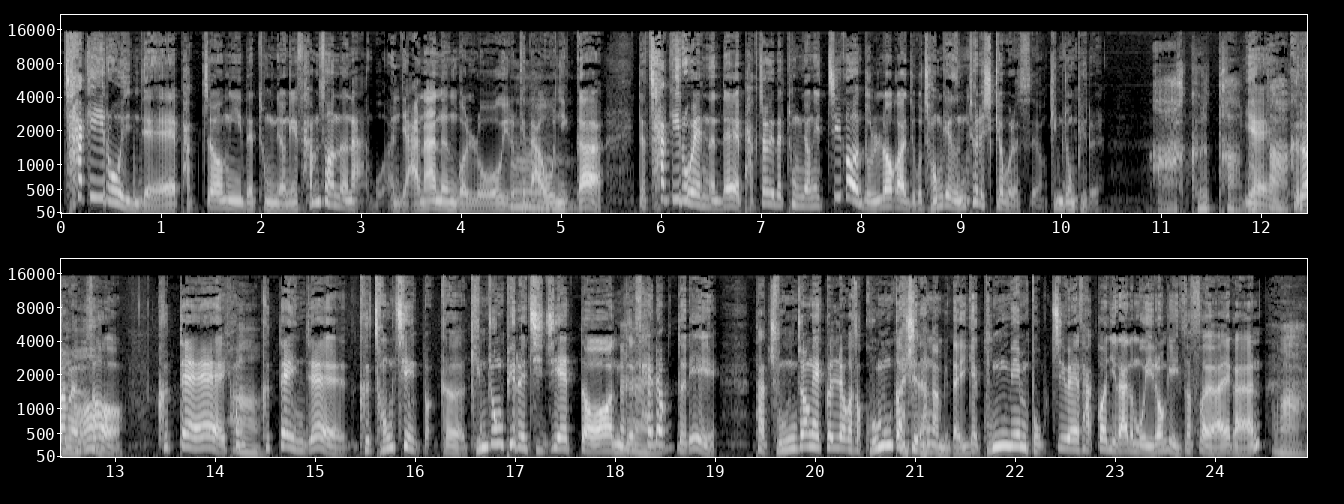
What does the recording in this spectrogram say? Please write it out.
차기로 이제 박정희 대통령이 삼선은 아- 뭐 이제 안 하는 걸로 이렇게 음. 나오니까 근데 차기로 했는데 박정희 대통령이 찍어 눌러가지고 정계 은퇴를 시켜버렸어요, 김종필을. 아 그렇다. 예. 맞다. 그러면서 그 때 형 어. 그때 이제 그 정치 그 김종필을 지지했던 그 네. 세력들이 다 중정에 끌려가서 고문까지 당합니다. 이게 국민복지회 사건이라는 뭐 이런 게 있었어요, 하여간. 와.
